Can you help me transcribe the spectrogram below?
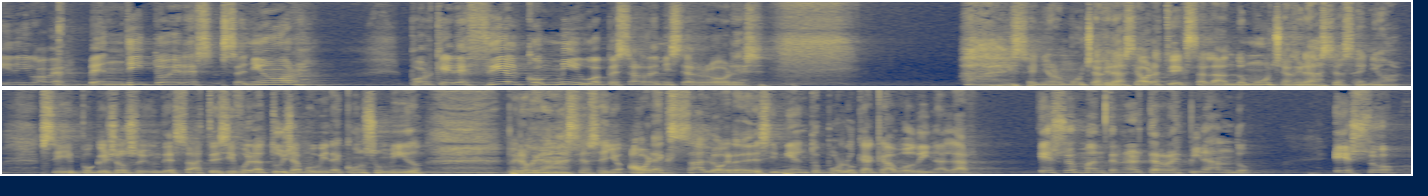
y digo, a ver, bendito eres Señor, porque eres fiel conmigo a pesar de mis errores. Ay, Señor, muchas gracias. Ahora estoy exhalando. Muchas gracias, Señor. Sí, porque yo soy un desastre. Si fuera tú me hubiera consumido. Pero gracias, Señor. Ahora exhalo agradecimiento por lo que acabo de inhalar. Eso es mantenerte respirando. Eso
